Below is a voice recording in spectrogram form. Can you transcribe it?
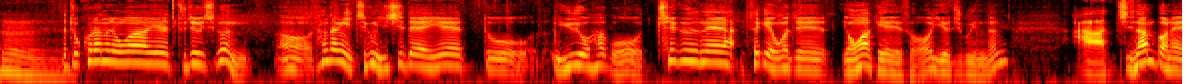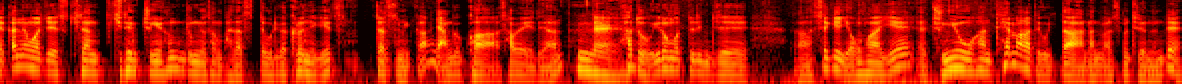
음. 조커라는 영화의 주제 의식은 어, 상당히 지금 이 시대에 또 유효하고 최근에 세계 영화제 영화계에서 이어지고 있는 아 지난번에 깐 영화제에서 기상 기생충의 황금종려상 받았을 때 우리가 그런 얘기 했지 않습니까? 양극화 사회에 대한 네. 화두 이런 것들이 이제 어, 세계 영화의 중요한 테마가 되고 있다라는 말씀을 드렸는데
